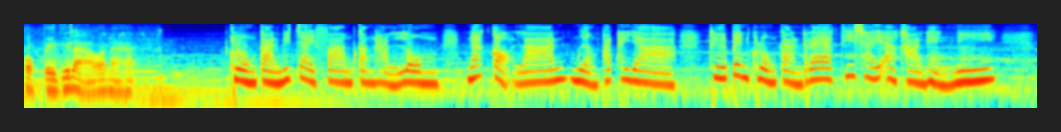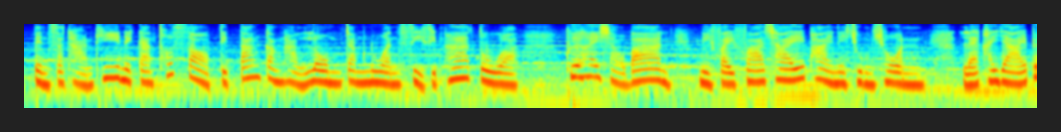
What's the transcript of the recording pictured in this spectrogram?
6 ปีที่แล้วนะฮะ โครงการวิจัยฟาร์มกังหันลม ณ เกาะล้าน เมืองพัทยา ถือเป็นโครงการแรกที่ใช้อาคารแห่งนี้ เป็นสถานที่ในการทดสอบติดตั้งกังหันลมจำนวน 45 ตัว เพื่อให้ชาวบ้านมีไฟฟ้าใช้ภายในชุมชน และขยายไป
